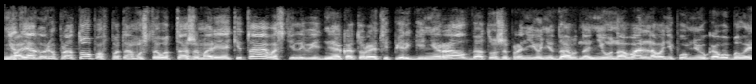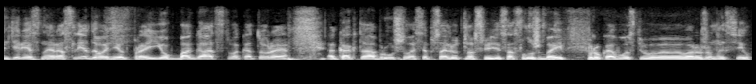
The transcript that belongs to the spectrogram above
Нет, По... я говорю про топов, потому что вот та же Мария Китаева с телевидения, которая теперь генерал, да, тоже про нее недавно, не у Навального, не помню у кого, было интересное расследование вот про ее богатство, которое как-то обрушилось абсолютно в связи со службой в руководстве вооруженных сил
